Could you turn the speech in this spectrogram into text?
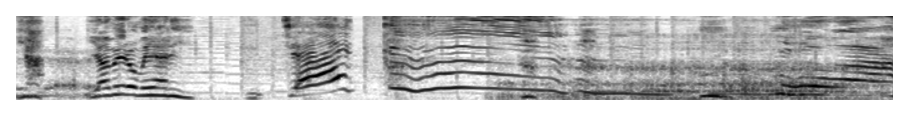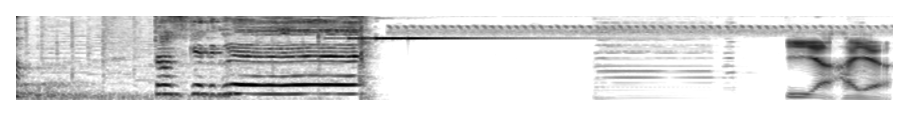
や、やめろメアリー。ジャック助けてくれいやはや、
